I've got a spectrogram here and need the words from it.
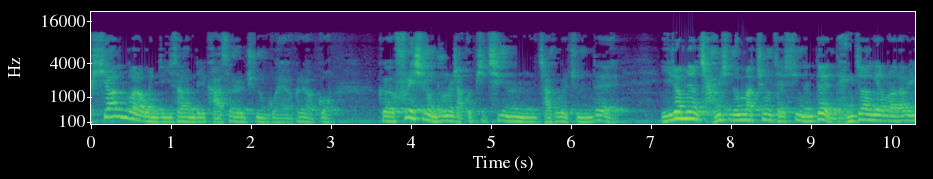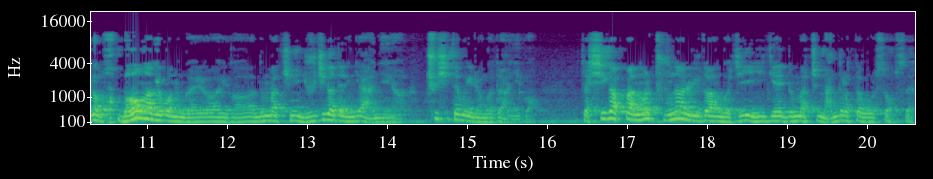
피하는 거라고 이제 이 사람들이 가설을 주는 거예요. 그래갖고 그 후레쉬로 눈을 자꾸 비치는 자극을 주는데 이러면 잠시 눈 맞춤을 될 수 있는데 냉정하게 말하면 이거 멍하게 보는 거예요. 맞춤이 유지가 되는 게 아니에요. 출시되고 이런 것도 아니고. 시각 반응을 둔화를 유도한 거지 이게 눈 맞춤 만들었다고 볼 수 없어요.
